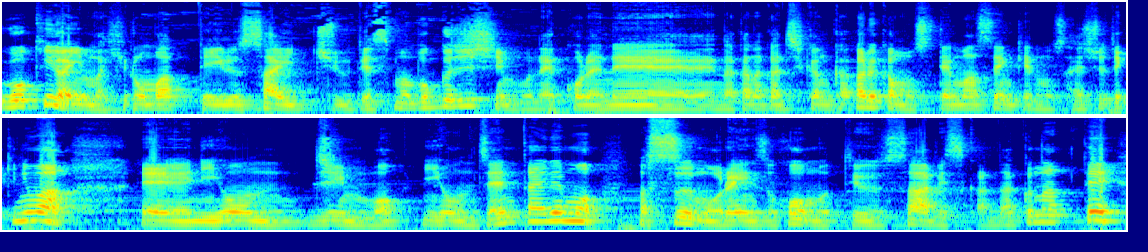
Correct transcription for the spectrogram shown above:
動きが今広まっている最中です。まあ僕自身もね、これね、なかなか時間かかるかもしれませんけども、最終的には、えー、日本人も、日本全体でも、まあ、スーもレインズホームっていうサービスがなくなって、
